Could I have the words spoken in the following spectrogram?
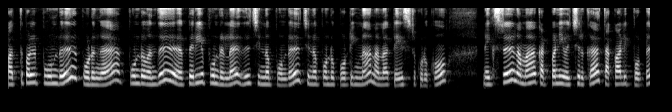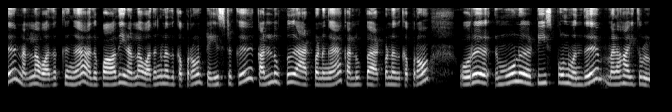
பத்து பல் பூண்டு போடுங்க. பூண்டு வந்து பெரிய பூண்டு இல்லை இது சின்ன பூண்டு. சின்ன பூண்டு போட்டிங்கன்னா நல்லா டேஸ்ட் கொடுக்கும். நெக்ஸ்ட்டு நம்ம கட் பண்ணி வச்சுருக்க தக்காளி போட்டு நல்லா வதக்குங்க. அது பாதி நல்லா வதங்கினதுக்கப்புறம் டேஸ்ட்டுக்கு கல் உப்பு ஆட் பண்ணுங்கள் கல் உப்பு ஆட் பண்ணதுக்கப்புறம் ஒரு மூணு டீஸ்பூன் வந்து மிளகாய்த்தூள்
